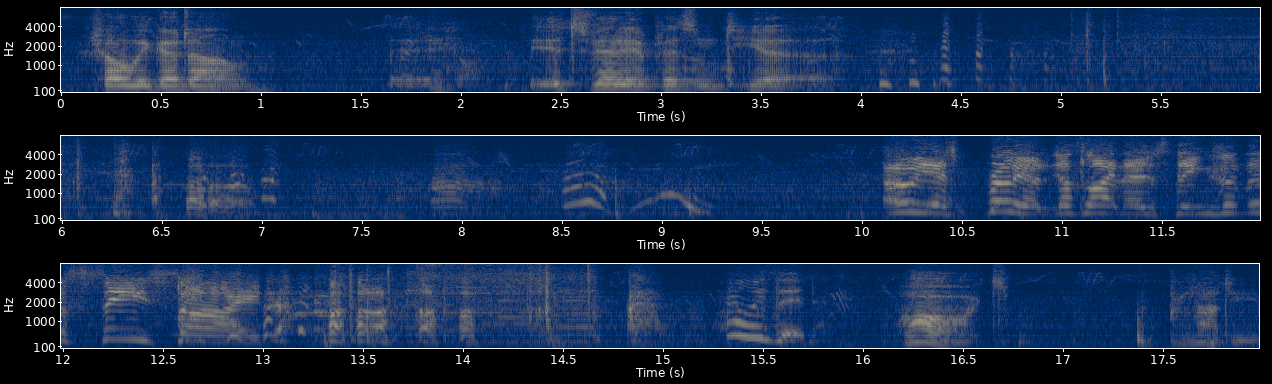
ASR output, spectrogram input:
Shall we go down? Uh, it's very pleasant here. Oh, yes, brilliant. Just like those things at the seaside. How is it? oh, it's bloody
